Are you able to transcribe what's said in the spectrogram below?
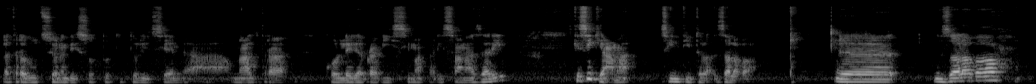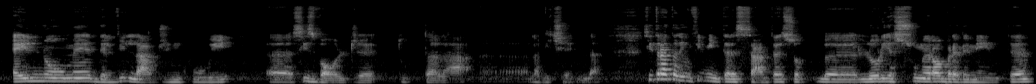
la traduzione dei sottotitoli insieme a un'altra collega bravissima, Parisa Nazari, che si chiama, si intitola Zalava. Eh, Zalava è il nome del villaggio in cui eh, si svolge tutta la, uh, la, vicenda. Si tratta di un film interessante, adesso eh, lo riassumerò brevemente,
